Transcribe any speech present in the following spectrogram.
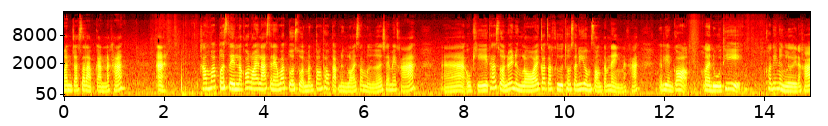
มันจะสลับกันนะคะ อะ คำว่าเปอร์เซ็นต์แล้วก็ร้อยละแสดงว่าตัวส่วนมันต้องเท่ากับ 100 เสมอใช่ไหมคะอ่าโอเค ถ้าส่วนด้วย 100 ก็จะคือทศนิยม 2 ตำแหน่งนะคะ นักเรียนก็มาดูที่ข้อที่ 1 เลยนะคะ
